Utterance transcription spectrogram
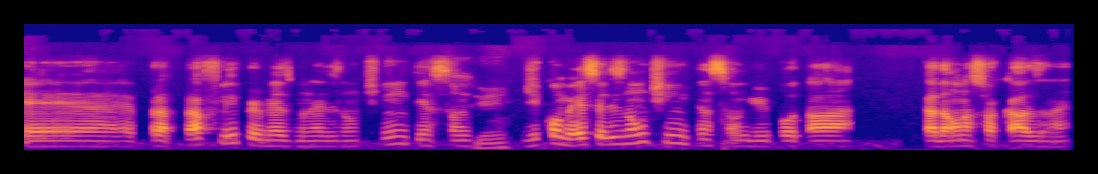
é, pra, pra flipper mesmo, né? Eles não tinham intenção. Sim. De começo, eles não tinham intenção de botar cada um na sua casa, né?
